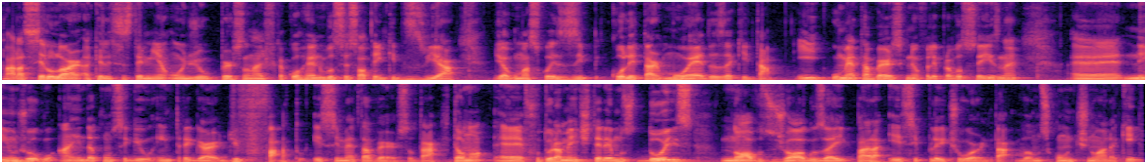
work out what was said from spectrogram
Para celular, aquele sisteminha onde o personagem fica correndo, você só tem que desviar de algumas coisas e coletar moedas aqui, tá? E o metaverso, que nem eu falei para vocês, né? É, nenhum jogo ainda conseguiu entregar de fato esse metaverso, tá? Então, é, futuramente teremos dois novos jogos aí para esse Play to Earn, tá? Vamos continuar aqui.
